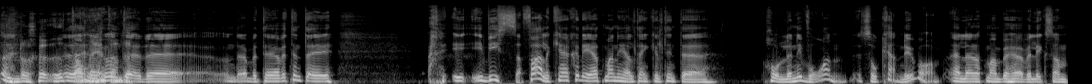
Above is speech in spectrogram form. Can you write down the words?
under utarbetande. under, eh, under, jag vet inte, i, i vissa fall kanske det är att man helt enkelt inte håller nivån. Så kan det ju vara. Eller att man behöver liksom,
